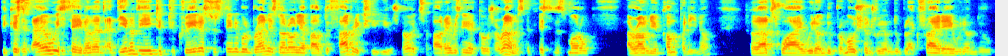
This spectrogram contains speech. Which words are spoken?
because I always say, no, that at the end of the day, to, to create a sustainable brand is not only about the fabrics you use. No, it's about everything that goes around. It's the business model around your company. No, so that's why we don't do promotions. We don't do Black Friday. We don't do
